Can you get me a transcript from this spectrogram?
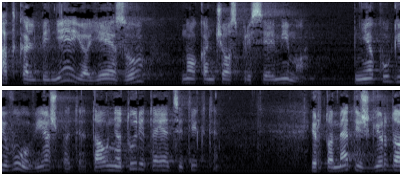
atkalbinėjo Jėzų nuo kančios prisėmimo. Niekų gyvų viešpatė, tau neturi tai atsitikti. Ir tuomet išgirdo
